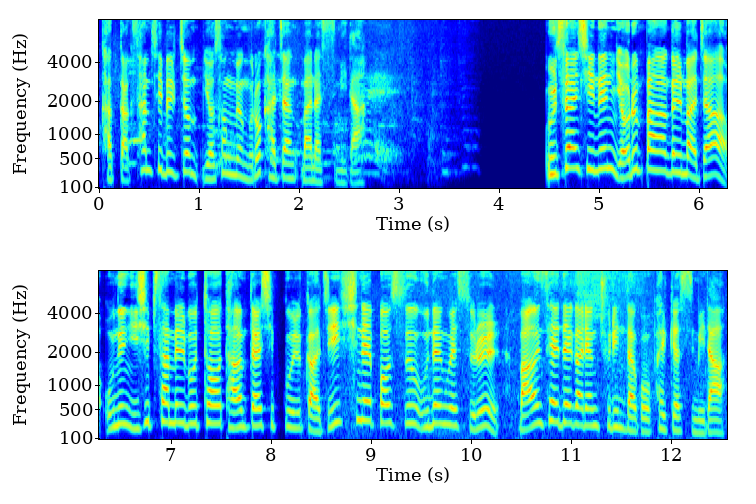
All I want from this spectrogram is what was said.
각각 31.6명으로 가장 많았습니다. 울산시는 여름방학을 맞아 오는 23일부터 다음 달 19일까지 시내버스 운행 횟수를 43대가량 줄인다고 밝혔습니다.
